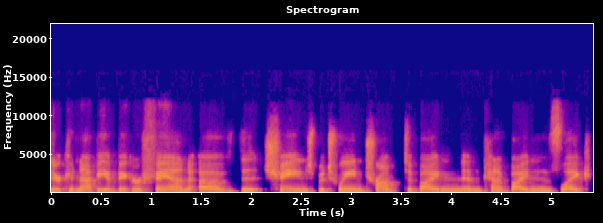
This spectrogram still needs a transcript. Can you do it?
there could not be a bigger fan of the change between Trump to Biden and kind of Biden's like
